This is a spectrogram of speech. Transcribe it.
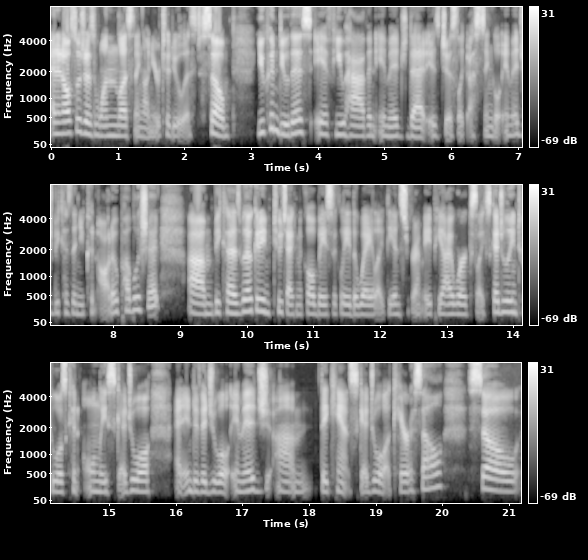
And it also just one less thing on your to do list. So you can do this if you have an image that is just like a single image, because then you can auto publish it. Um, because without getting too technical, basically the way like the Instagram API works, like scheduling tools can only schedule an individual image. Um, they can't schedule a carousel. So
